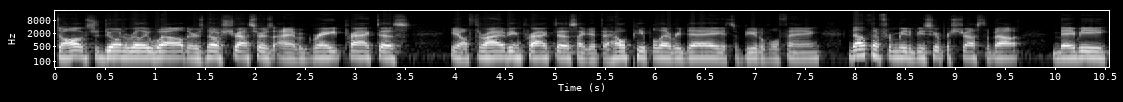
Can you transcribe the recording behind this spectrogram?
dogs are doing really well. There's no stressors. I have a great practice, you know, thriving practice. I get to help people every day. It's a beautiful thing. Nothing for me to be super stressed about. Maybe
